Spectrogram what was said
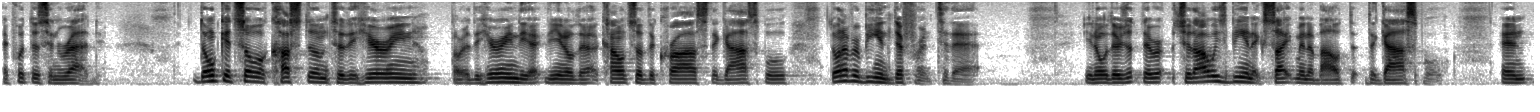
I put this in red. Don't get so accustomed to the hearing or the hearing the you know the accounts of the cross, the gospel. Don't ever be indifferent to that. You know, there should always be an excitement about the, the gospel. And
